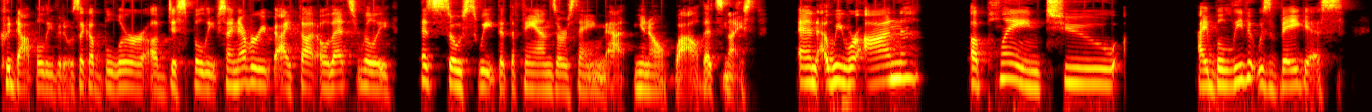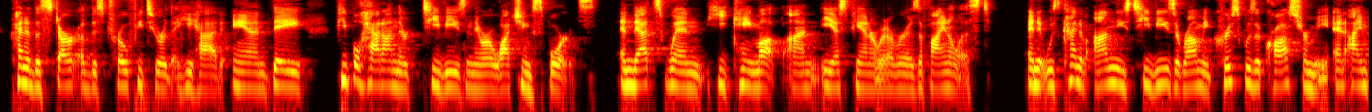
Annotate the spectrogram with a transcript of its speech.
could not believe it. It was like a blur of disbelief. So I never I thought, oh, that's really that's so sweet that the fans are saying that. You know, wow, that's nice. And we were on a plane to, I believe it was Vegas, kind of the start of this trophy tour that he had. And they, people had on their TVs and they were watching sports. And that's when he came up on ESPN or whatever as a finalist. And it was kind of on these TVs around me. Chris was across from me and I'm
